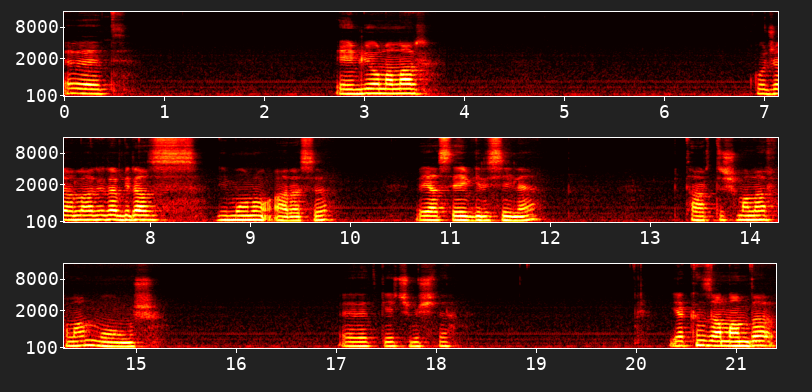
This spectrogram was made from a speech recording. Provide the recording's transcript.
Evet. Evli olanlar kocalarıyla biraz limonu arası veya sevgilisiyle tartışmalar falan mı olmuş? Evet geçmişte. Yakın zamanda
